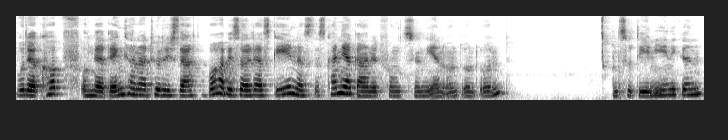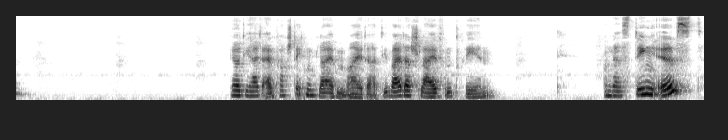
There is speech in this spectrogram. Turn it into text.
wo der Kopf und der Denker natürlich sagt, boah, wie soll das gehen, das, das kann ja gar nicht funktionieren und, und, und. Und zu denjenigen, ja, die halt einfach stecken bleiben weiter, die weiter Schleifen drehen. Und das Ding ist,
